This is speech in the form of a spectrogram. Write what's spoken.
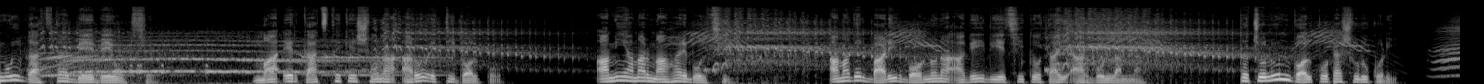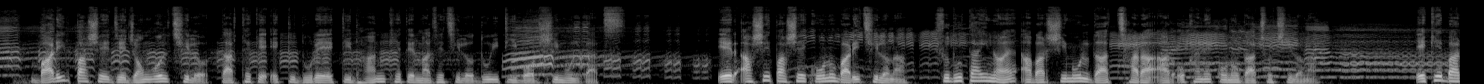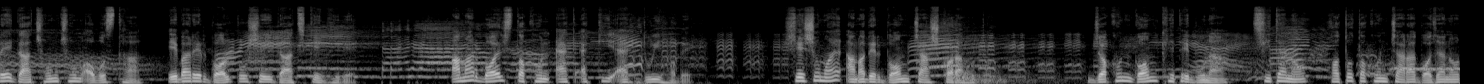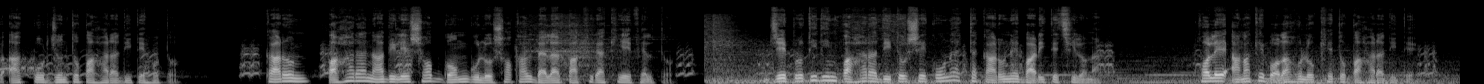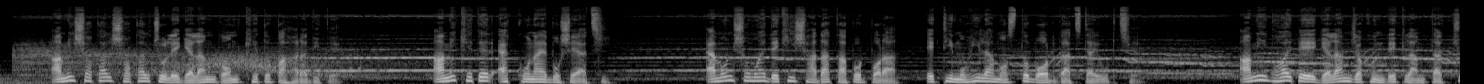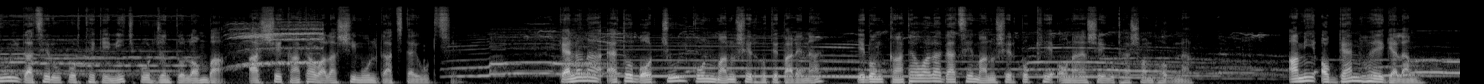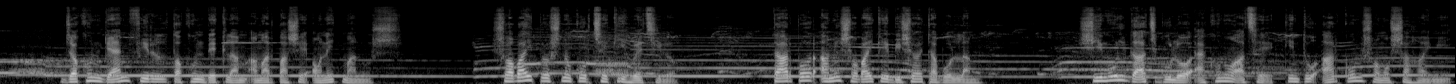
রাস্তায় বেয়ে বেয়ে উঠছে। মা এর কাছ থেকে শোনা আরও একটি গল্প। আমি আমার মা হয় বলছি, আমাদের বাড়ির বর্ণনা আগেই দিয়েছি তো তাই আর বললাম না। তো চলুন গল্পটা শুরু করি। বাড়ির পাশে যে জঙ্গল ছিল, তার থেকে একটু দূরে একটি ধান ক্ষেতের মাঝে ছিল দুইটি বড় শিমুল গাছ। এর আশেপাশে কোনো বাড়ি ছিল না, শুধু তাই নয়, আবার শিমুল গাছ ছাড়া আর ওখানে কোনো গাছও ছিল না। একেবারে গা ছমছম অবস্থা, এবারের গল্প সেই গাছকে ঘিরে। আমার বয়স তখন এক এক কি এক দুই হবে। সে সময় আমাদের গম চাষ করা হতো। যখন গম খেতে বুনা, ছিটানো, হতো তখন চারা গজানোর আগ পর্যন্ত পাহারা দিতে হতো। কারণ, পাহারা না দিলে সব গমগুলো সকালবেলার পাখিরা খেয়ে ফেলত। যে প্রতিদিন পাহারা দিত সে কোনো একটা কারণে বাড়িতে ছিল না। ফলে আমাকে বলা হলো খেত পাহারা দিতে। আমি সকাল সকাল চলে গেলাম গম খেত পাহারা দিতে। আমি ক্ষেতের এক কোনায় বসে আছি। এমন সময় দেখি সাদা কাপড় পরা একটি মহিলা মস্ত বট গাছটায় উঠছে। আমি ভয় পেয়ে গেলাম যখন দেখলাম তার চুল গাছের উপর থেকে নিচ পর্যন্ত লম্বা আর সে কাঁটাওয়ালা শিমুল গাছটায় উঠছে। কেননা এত বট চুল কোন মানুষের হতে পারে না এবং কাঁটাওয়ালা গাছে মানুষের পক্ষে অনায়াসে ওঠা সম্ভব না। আমি অজ্ঞান হয়ে গেলাম। যখন জ্ঞান ফিরল, তখন দেখলাম আমার পাশে অনেক মানুষ। সবাই প্রশ্ন করছে, কি হয়েছিল? তারপর আমি সবাইকে বিষয়টা বললাম, শিমুল গাছগুলো এখনও আছে, কিন্তু আর কোন সমস্যা হয়নি।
